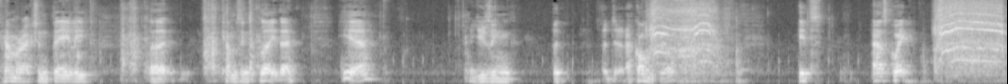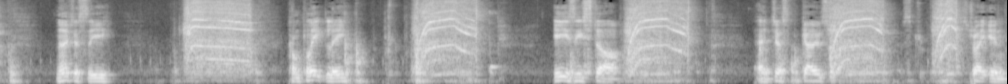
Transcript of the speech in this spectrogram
hammer action barely uh, comes into play there. Here using a, a, a combi drill it's as quick. Notice the completely easy start it just goes st straight in.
